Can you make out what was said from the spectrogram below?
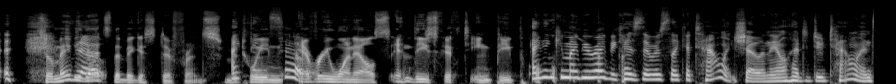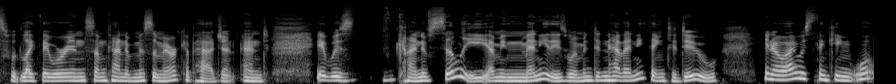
so maybe So- that's the biggest difference between so. everyone else and these 15 people. I think you might be right because there was like a talent show and they all had to do talents with like they were in some kind of Miss America pageant and it was kind of silly. I mean, many of these women didn't have anything to do. You know, I was thinking, what,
